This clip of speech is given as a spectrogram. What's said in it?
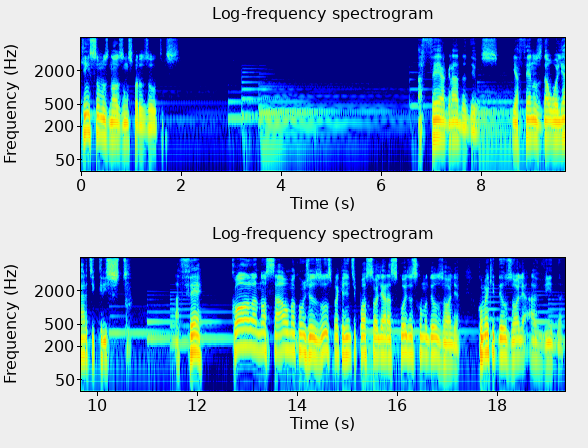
Quem somos nós uns para os outros? A fé agrada a Deus. E a fé nos dá o olhar de Cristo. A fé cola nossa alma com Jesus para que a gente possa olhar as coisas como Deus olha. Como é que Deus olha a vida?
